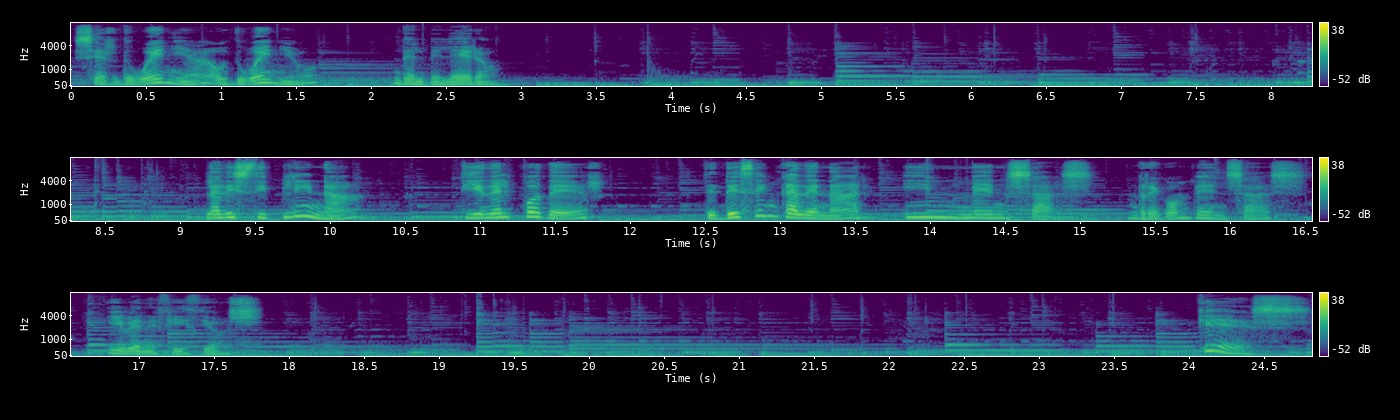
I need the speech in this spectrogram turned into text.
ser dueña o dueño del velero. La disciplina tiene el poder de desencadenar inmensas recompensas y beneficios. ¿Qué es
